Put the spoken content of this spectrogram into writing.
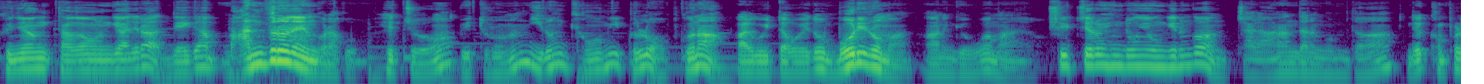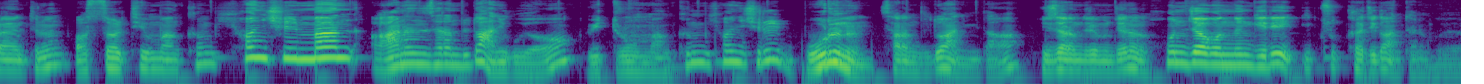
그냥 다가오는 게 아니라 내가 만들어내는 거라고 했죠. withdrawn은 이런 경험이 별로 없거나 알고 있다고 해도 머리로만 아는 경우가 많아요. 실제로 행동에 옮기는 건 잘 안 한다는 겁니다. 근데 compliant는 assertive만큼 현실만 아는 사람들도 아니고요. withdrawn만큼 현실을 모르는 사람들도 아닙니다. 이 사람들의 문제는 혼자 걷는 길이 익숙하지가 않다는 거예요.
